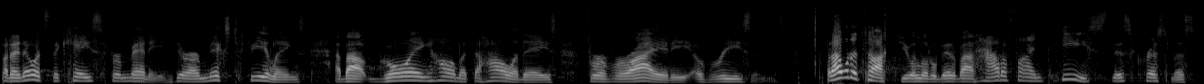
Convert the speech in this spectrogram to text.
but I know it's the case for many. There are mixed feelings about going home at the holidays for a variety of reasons. But I want to talk to you a little bit about how to find peace this Christmas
